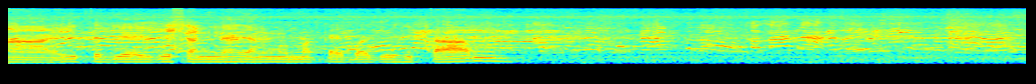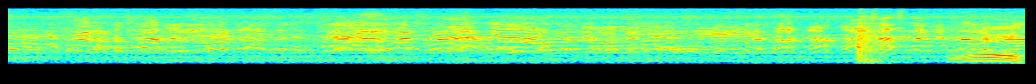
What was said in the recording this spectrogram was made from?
Nah, itu dia Ibu Sania yang memakai baju hitam. Wih,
